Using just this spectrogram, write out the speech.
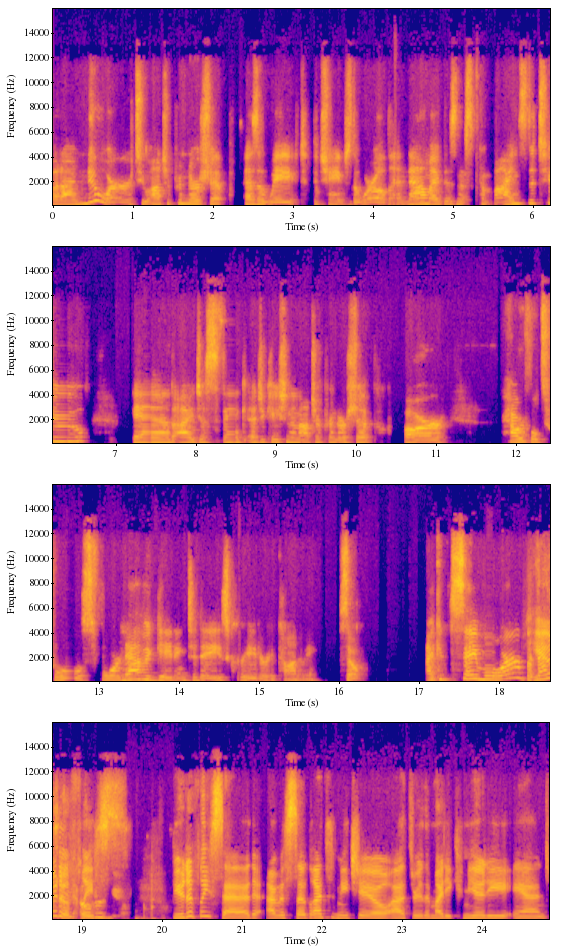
but I'm newer to entrepreneurship as a way to change the world. And now my business combines the two. And I just think education and entrepreneurship are powerful tools for navigating today's creator economy. So I could say more, but beautifully, beautifully said. I was so glad to meet you uh, through the Mighty community and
